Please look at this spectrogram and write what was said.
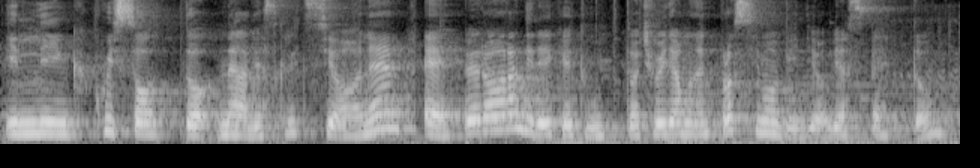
il link qui sotto nella descrizione e per ora direi che è tutto. Ci vediamo nel prossimo video, vi aspetto.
